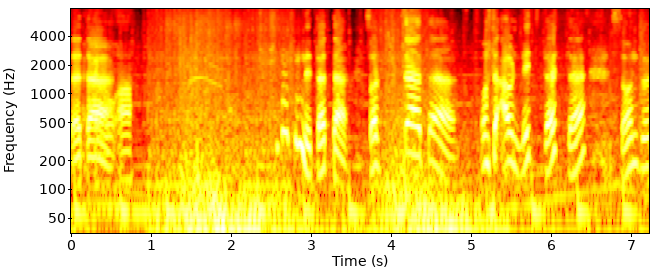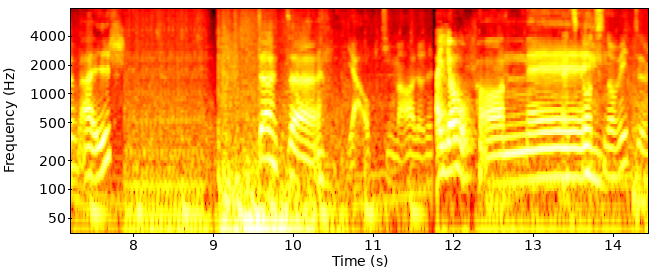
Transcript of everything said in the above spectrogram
Ah. nicht dort. Sondern dort. Oder auch nicht dort, sondern er ist... Dort. Ja, optimal, oder? Ayo! Oh nee. Jetzt geht's noch weiter.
